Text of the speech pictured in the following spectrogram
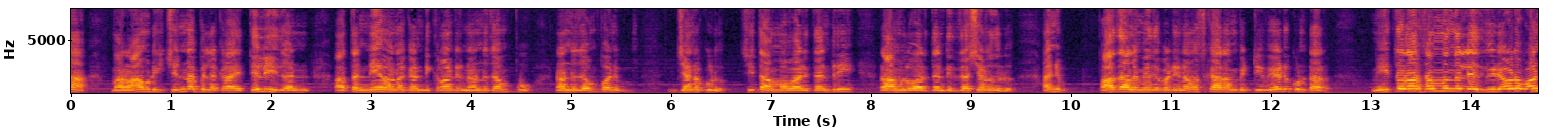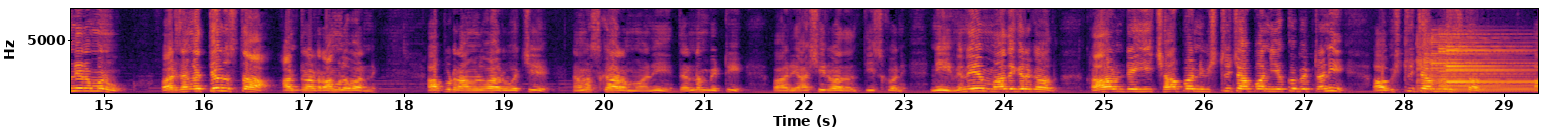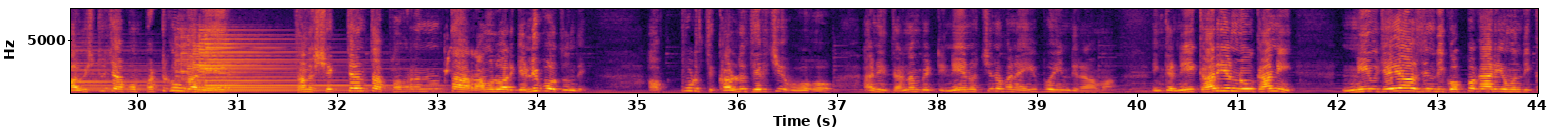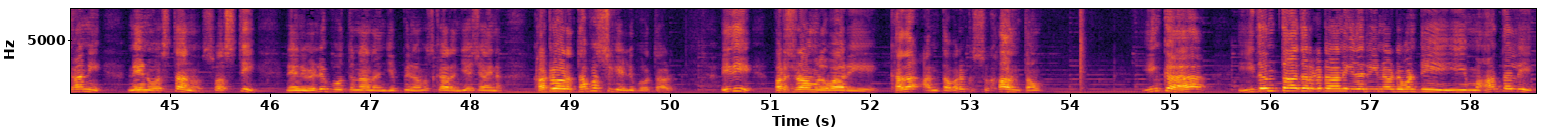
మా రాముడికి చిన్న పిల్లకాయ తెలియదు అని అతన్ని ఏమనకండి కాబట్టి నన్ను చంపు నన్ను చంపు అని జనకుడు సీతమ్మ వారి తండ్రి రాముల వారి తండ్రి దశరథుడు అని పాదాల మీద పడి నమస్కారం పెట్టి వేడుకుంటారు. మీతో నాకు సంబంధం లేదు వీడెవడో వాడిని రమ్మను వాడి సంగతి తెలుస్తా అంటున్నాడు రాముల వారిని. అప్పుడు రాముల వారు వచ్చి నమస్కారం అని దండం పెట్టి వారి ఆశీర్వాదం తీసుకొని నీ వినయం మా దగ్గర కాదు. కావాలంటే ఈ చేపాన్ని విష్ణు చేపాన్ని ఎక్కువ పెట్టని ఆ విష్ణు చేపను ఇస్తాడు. ఆ విష్ణు చేపం పట్టుకోగానే తన శక్తి అంతా పవర్ అంతా రాముల వారికి వెళ్ళిపోతుంది. అప్పుడు కళ్ళు తెరిచి ఓహో అని దండం పెట్టి నేను వచ్చిన పని అయిపోయింది రామ. ఇంకా నీ కార్యం నువ్వు కానీ నీవు చేయాల్సింది గొప్ప కార్యం ఉంది కానీ నేను వస్తాను. స్వస్తి నేను వెళ్ళిపోతున్నాను అని చెప్పి నమస్కారం చేసి ఆయన కఠోర తపస్సుకి వెళ్ళిపోతాడు. ఇది పరశురాముల వారి కథ. అంతవరకు సుఖాంతం. ఇంకా ఇదంతా జరగడానికి జరిగినటువంటి ఈ మహాతల్లి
